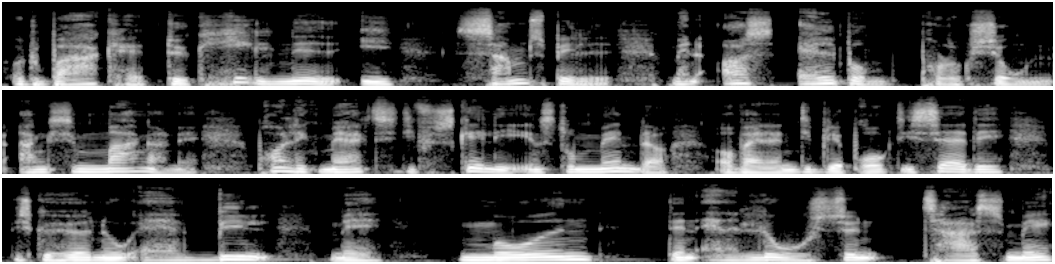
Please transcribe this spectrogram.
og du bare kan dykke helt ned i samspillet, men også albumproduktionen, arrangementerne. Prøv at lægge mærke til de forskellige instrumenter, og hvordan de bliver brugt. Især det, vi skal høre nu, er vild med måden, den analoge synd tager os med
